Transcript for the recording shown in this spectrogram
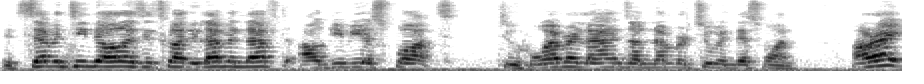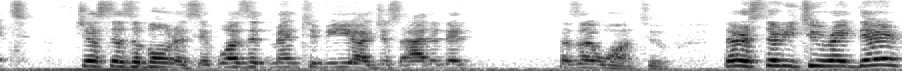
It's seventeen dollars. It's got eleven left. I'll give you a spot to whoever lands on number two in this one. All right, just as a bonus. It wasn't meant to be. I just added it because I want to. There's 32 right there.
